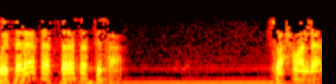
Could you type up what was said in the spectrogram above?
وثلاثة ثلاثة تسعة. صح ولا لا؟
